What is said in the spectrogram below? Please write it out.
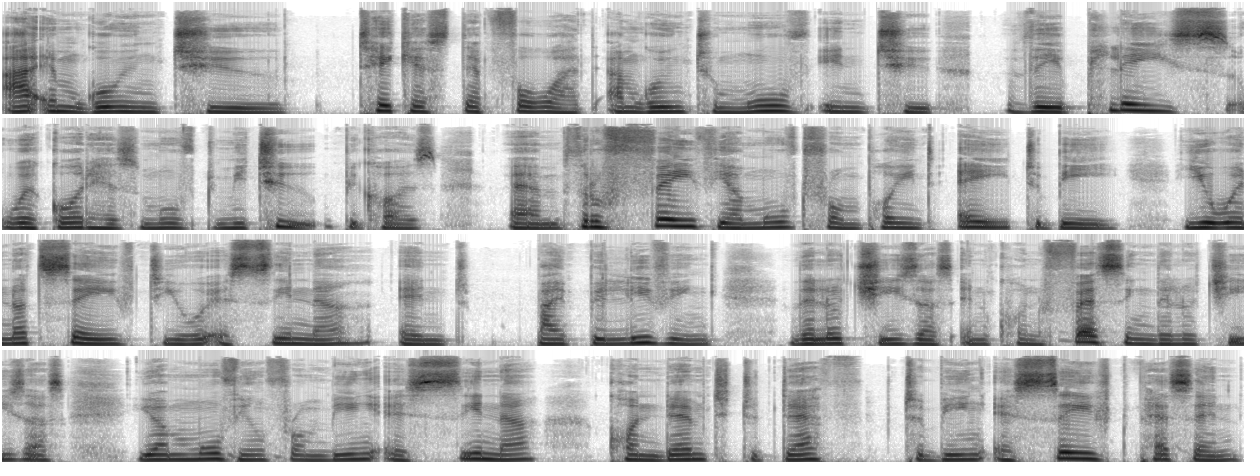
I am going to take a step forward. I'm going to move into the place where God has moved me to because um, through faith you are moved from point A to B. You were not saved, you were a sinner, and by believing the Lord Jesus and confessing the Lord Jesus, you are moving from being a sinner condemned to death to being a saved person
